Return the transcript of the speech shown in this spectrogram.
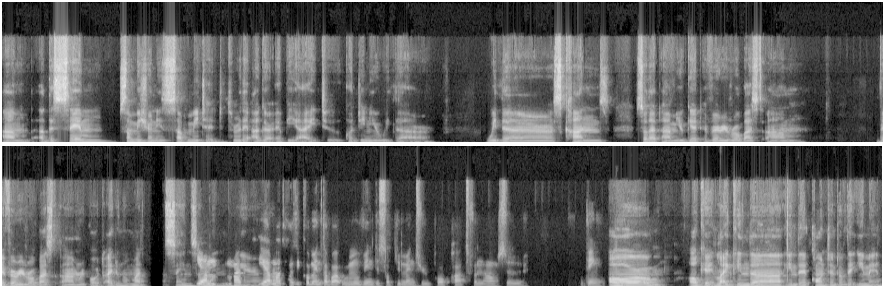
um, the same submission is submitted through the Augur API to continue with the with the scans so that um, you get a very robust um, a very robust um, report. I don't know, Matt saying Yeah, Matt, here. yeah, Matt has a comment about removing the supplementary report part for now. So I think Oh, okay, like in the in the content of the email.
